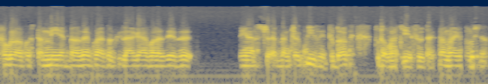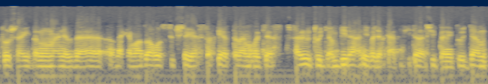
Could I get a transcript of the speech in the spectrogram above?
foglalkoztam mélyebben az önkormányzatok világával, ezért én ezt ebben csak bízni tudok. Tudom, hogy készültek nem megvalósíthatósági tanulmányok, de nekem az ahhoz szükséges szakértelem, hogy ezt felül tudjam bírálni, vagy akár hitelesíteni tudjam,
